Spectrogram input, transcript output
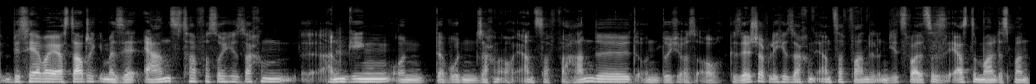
bisher war ja Star Trek immer sehr ernsthaft, was solche Sachen äh, anging. Und da wurden Sachen auch ernsthaft verhandelt und durchaus auch gesellschaftliche Sachen ernsthaft verhandelt. Und jetzt war es das erste Mal, dass man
